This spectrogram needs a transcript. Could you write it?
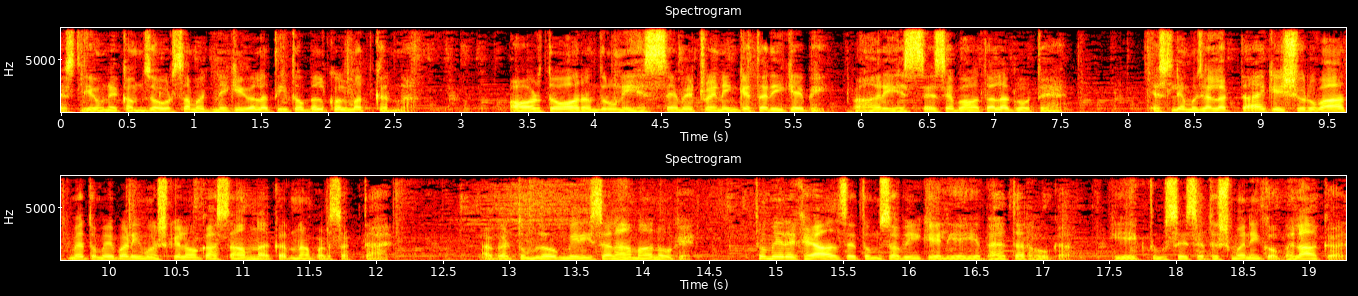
इसलिए उन्हें कमज़ोर समझने की गलती तो बिल्कुल मत करना। और तो और अंदरूनी हिस्से में ट्रेनिंग के तरीके भी बाहरी हिस्से से बहुत अलग होते हैं। इसलिए मुझे लगता है कि शुरुआत में तुम्हें बड़ी मुश्किलों का सामना करना पड़ सकता है। अगर तुम लोग मेरी सलाह मानोगे तो मेरे ख्याल से तुम सभी के लिए यह बेहतर होगा कि एक दूसरे से दुश्मनी को भुलाकर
